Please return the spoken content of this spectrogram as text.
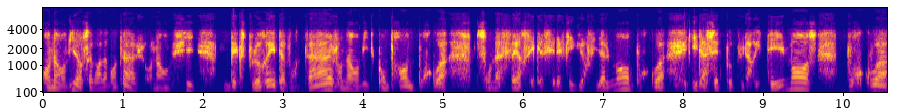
on a envie d'en savoir davantage, on a envie d'explorer davantage, on a envie de comprendre pourquoi son affaire s'est cassée la figure finalement, pourquoi il a cette popularité immense, pourquoi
